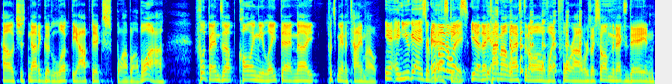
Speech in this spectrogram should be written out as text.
how it's just not a good look, the optics, blah blah blah. Flip ends up calling me late that night, puts me on a timeout. Yeah, and you guys are And by the way, yeah, that timeout lasted all of like four hours. I saw him the next day, and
